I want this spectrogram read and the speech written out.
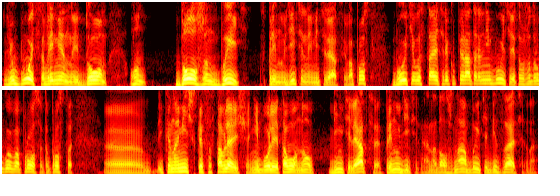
любой современный дом, он должен быть с принудительной вентиляцией. Вопрос, будете вы ставить рекуператор или не будете, это уже другой вопрос. Это просто э, экономическая составляющая, не более того. Но вентиляция принудительная, она должна быть обязательно.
